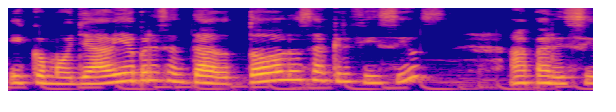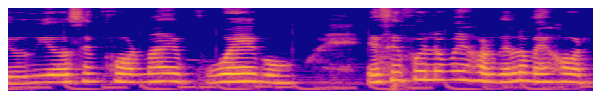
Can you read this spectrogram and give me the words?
y como ya había presentado todos los sacrificios, apareció Dios en forma de fuego. Ese fue lo mejor de lo mejor,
